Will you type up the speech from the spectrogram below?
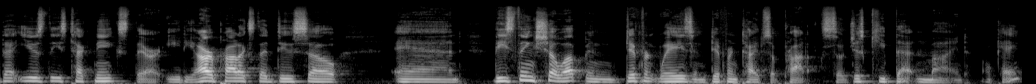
that use these techniques, there are EDR products that do so, and these things show up in different ways in different types of products. So just keep that in mind, okay?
